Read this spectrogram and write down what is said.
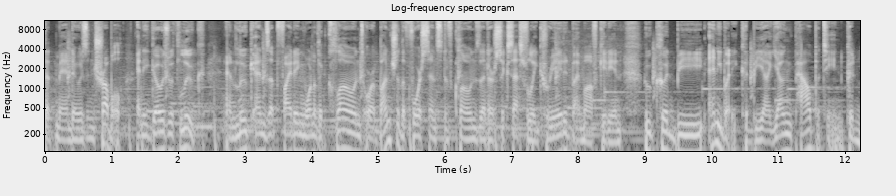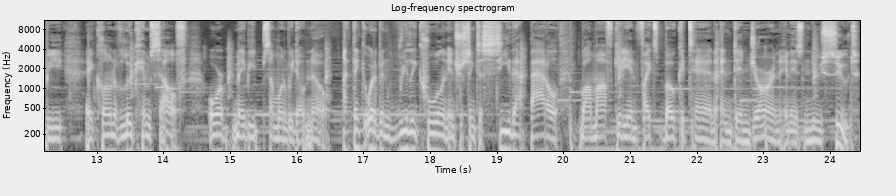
that Mando is in trouble, and he goes with Luke, and Luke ends up fighting one of the clones or a bunch of the force sensitive clones that are successfully created by Moff Gideon, who could be anybody, could be a young Palpatine, could be a clone of Luke himself, or maybe someone we don't know. I think it would have been really cool and interesting to see that battle while Moff Gideon fights Bo Katan and Din Djarin in his new suit.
